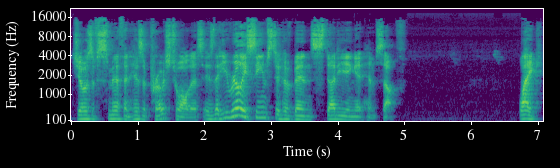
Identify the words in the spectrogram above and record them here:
Joseph Smith and his approach to all this is that he really seems to have been studying it himself. Like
